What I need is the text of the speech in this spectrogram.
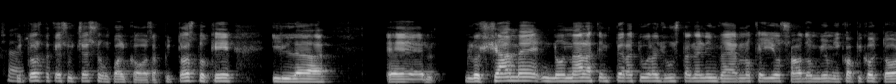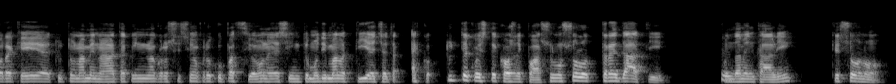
certo. piuttosto che è successo un qualcosa, piuttosto che il... Eh, lo sciame non ha la temperatura giusta nell'inverno che io so da un mio amico apicoltore che è tutta una menata, quindi una grossissima preoccupazione, sintomo di malattia, eccetera. Ecco, tutte queste cose qua sono solo tre dati fondamentali che sono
